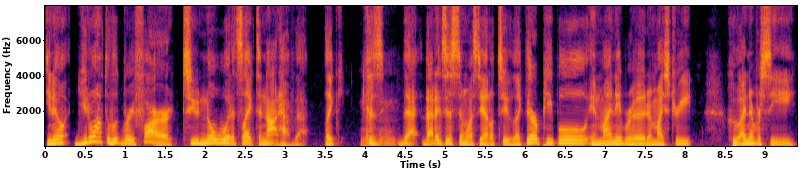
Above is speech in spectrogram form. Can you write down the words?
You know, you don't have to look very far to know what it's like to not have that. Like, because mm-hmm. that that exists in West Seattle too. Like, there are people in my neighborhood and my street who I never see.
